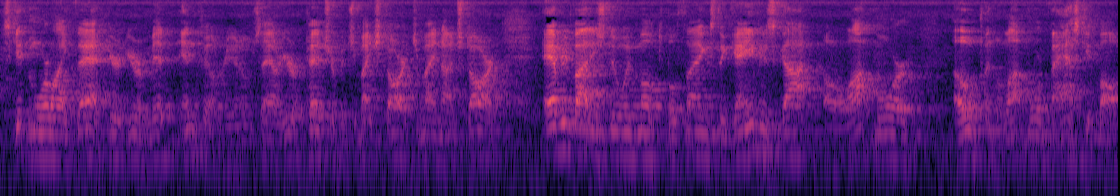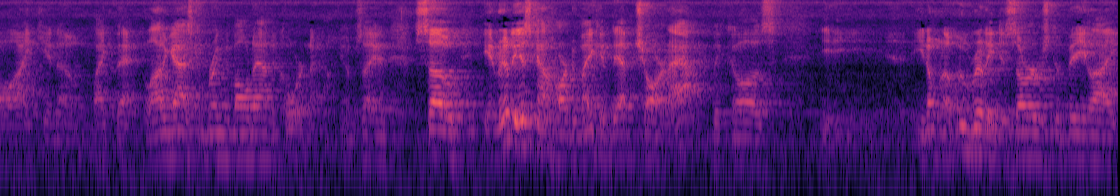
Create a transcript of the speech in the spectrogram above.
It's getting more like that. You're, you're a mid infielder, you know what I'm saying? Or you're a pitcher, but you may start, you may not start. Everybody's doing multiple things. The game has got a lot more open, a lot more basketball-like, you know, like that. A lot of guys can bring the ball down the court now, you know what I'm saying? So it really is kind of hard to make a depth chart out because you, you don't know who really deserves to be like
